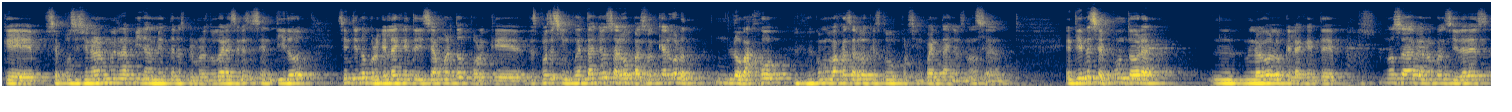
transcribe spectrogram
que se posicionaron muy rápidamente en los primeros lugares. En ese sentido, sí entiendo por qué la gente dice ha muerto, porque después de 50 años algo pasó que algo lo, lo bajó. ¿Cómo bajas algo que estuvo por 50 años, no? O sea, entiende ese punto ahora. Luego lo que la gente pues, no sabe o no considera es,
